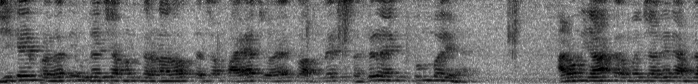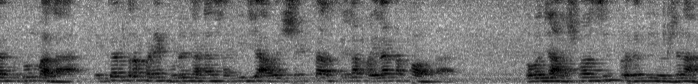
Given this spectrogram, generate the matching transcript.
जी काही प्रगती उद्याची आपण करणार आहोत त्याचा पाया जो आहे तो आपले सगळे हे कुटुंबही आहे. आणि म्हणून या कर्मचाऱ्याने आपल्या कुटुंबाला एकत्रपणे पुढे जाण्यासाठी जी आवश्यकता असलेला पहिला टप्पा होता तो म्हणजे आश्वासित प्रगती योजना.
